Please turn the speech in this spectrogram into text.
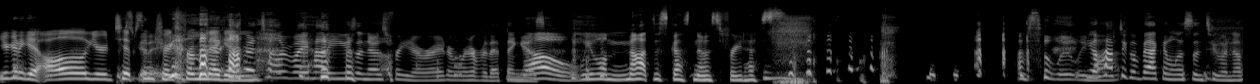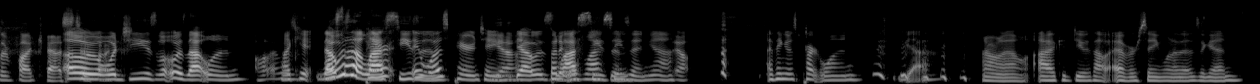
You're gonna get all your tips and tricks from Megan. i'm Megan. gonna tell everybody how to use a NoseFrida right or whatever that thing is no, we will not discuss NoseFridas. Absolutely you'll not. have to go back and listen to another podcast oh, find- well, geez, what was that one? Oh, that I was- can't. That was, that that last parent- season. It was parenting. Yeah. Yeah, it was but last, it was last season. season. Yeah. Yeah. I think it was part one. Yeah, I don't know. I could do without ever seeing one of those again.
